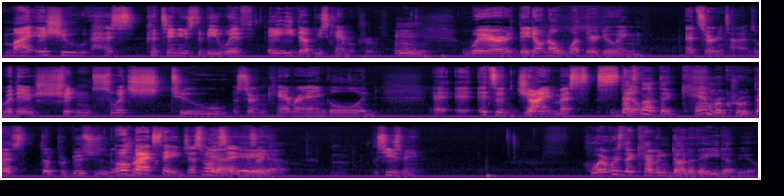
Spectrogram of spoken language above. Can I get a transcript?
my issue has continues to be with AEW's camera crew. Mm. where they don't know what they're doing at certain times, where they shouldn't switch to a certain camera angle, and it's a giant mess. Still. That's not the camera crew. That's the producers in the. Oh, truck. backstage. That's what yeah, I'm saying. Yeah, yeah, like- yeah. Excuse me. Whoever's the Kevin Dunn of AEW.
